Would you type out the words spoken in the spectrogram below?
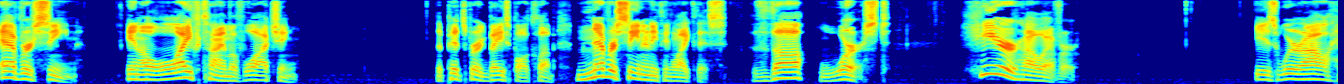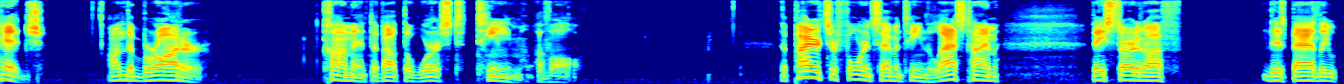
ever seen in a lifetime of watching the Pittsburgh Baseball Club. Never seen anything like this. The worst. Here, however, is where I'll hedge on the broader comment about the worst team of all. The Pirates are 4 and 17. The last time they started off this badly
